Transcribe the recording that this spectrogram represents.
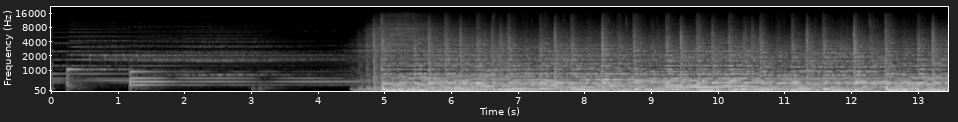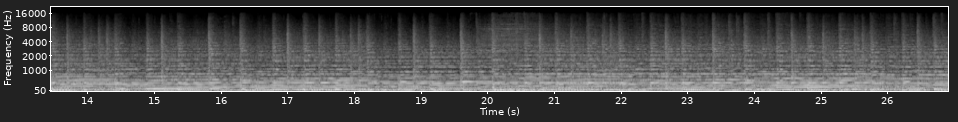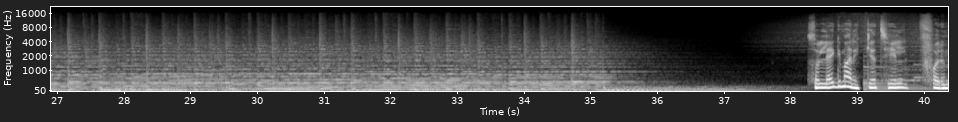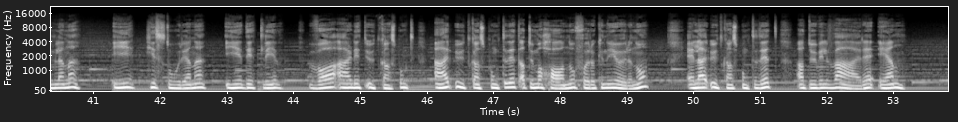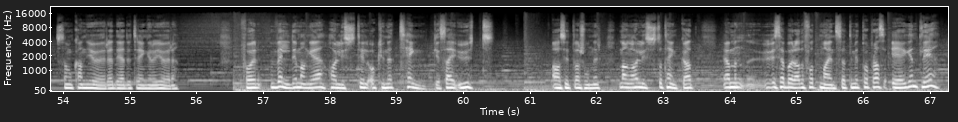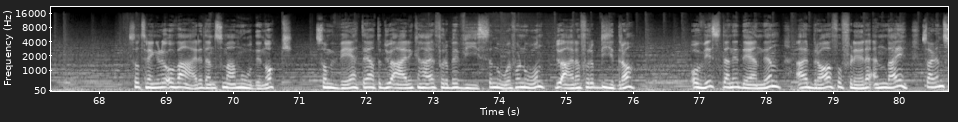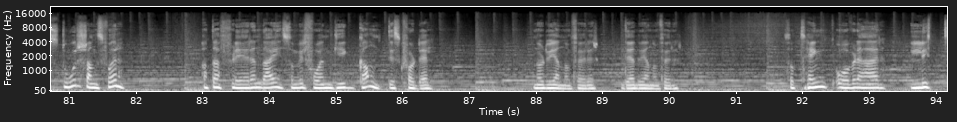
Så legg merke til formlene i historiene i ditt liv. Hva er ditt utgangspunkt? Er utgangspunktet ditt at du må ha noe for å kunne gjøre noe? Eller er utgangspunktet ditt at du vil være en som kan gjøre det du trenger å gjøre? For veldig mange har lyst til å kunne tenke seg ut av situasjoner. Mange har lyst til å tenke at ja, men hvis jeg bare hadde fått mindsettet mitt på plass Egentlig så trenger du å være den som er modig nok, som vet det at du er ikke her for å bevise noe for noen, du er her for å bidra. Og hvis den ideen din er bra for flere enn deg, så er det en stor sjanse for at det er flere enn deg som vil få en gigantisk fordel når du gjennomfører det du gjennomfører. Så tenk over det her.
